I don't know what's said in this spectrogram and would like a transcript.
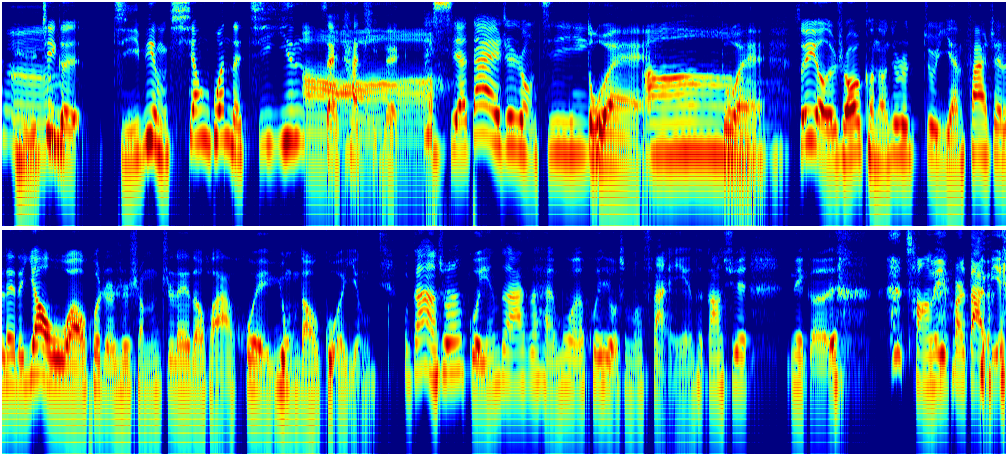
与这个疾病相关的基因在他体内。哦它携带这种基因。对，啊，对，所以有的时候可能就是就研发这类的药物啊，或者是什么之类的话，会用到果蝇。我刚想说果蝇得阿兹海默会有什么反应？他刚去那个 尝了一块大便，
